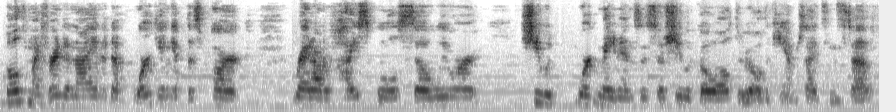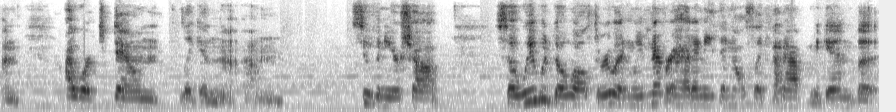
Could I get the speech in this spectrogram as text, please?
Both my friend and i ended up working at this park right out of high school, so we were she would work maintenance, and so she would go all through all the campsites and stuff, and I worked down like in the um, souvenir shop. So we would go all through, and we've never had anything else like that happen again. But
